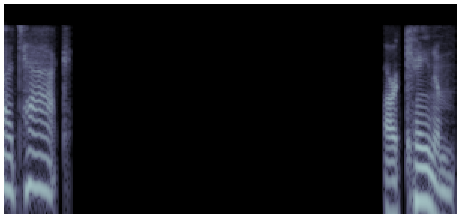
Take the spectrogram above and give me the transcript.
Attack. Arcanum.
